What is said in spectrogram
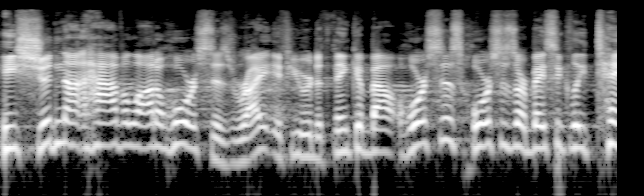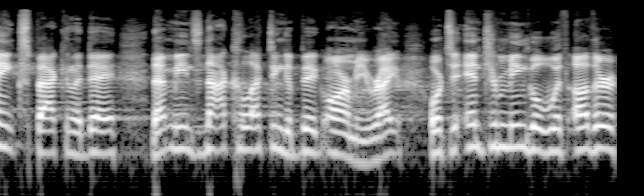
He should not have a lot of horses, right? If you were to think about horses, horses are basically tanks back in the day. That means not collecting a big army, right? Or to intermingle with other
